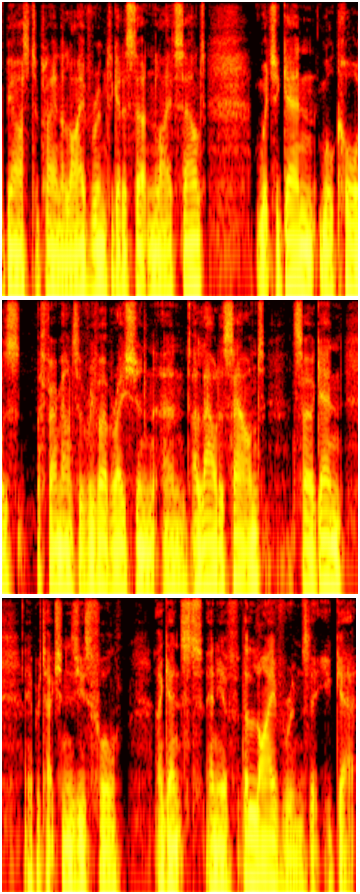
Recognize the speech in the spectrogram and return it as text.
be asked to play in a live room to get a certain live sound, which again will cause a fair amount of reverberation and a louder sound. So, again, ear protection is useful against any of the live rooms that you get,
